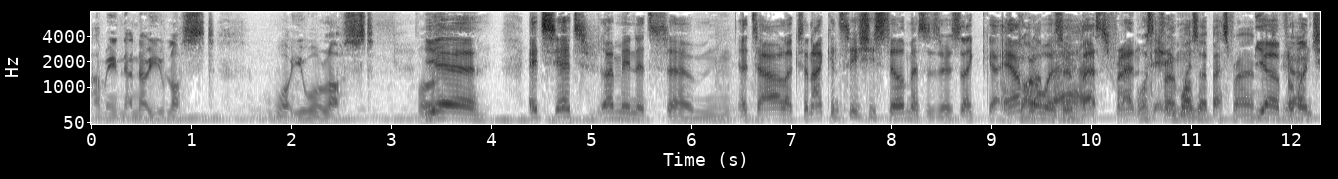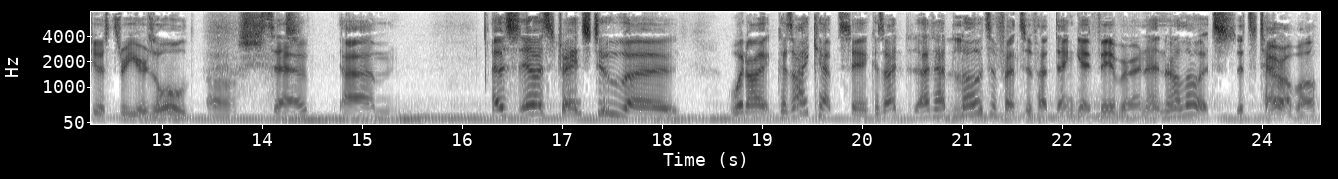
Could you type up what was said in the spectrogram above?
I mean, I know you lost what you all lost. Yeah, it's it's. I mean, it's um, it's Alex, and I can see she still misses her. It's like uh, Oh, Amber God, was her best friend. Was from was when- her best friend? Yeah, from Yeah. when she was three years old. Oh shit. So um, it was it was strange too uh, when I because I kept saying because I'd, I'd had loads of friends who've had dengue fever and, and although it's it's terrible,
